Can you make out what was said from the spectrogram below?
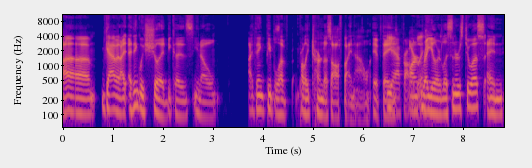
um, Gavin, I, I think we should because you know, I think people have probably turned us off by now if they Yeah, aren't regular listeners to us, and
